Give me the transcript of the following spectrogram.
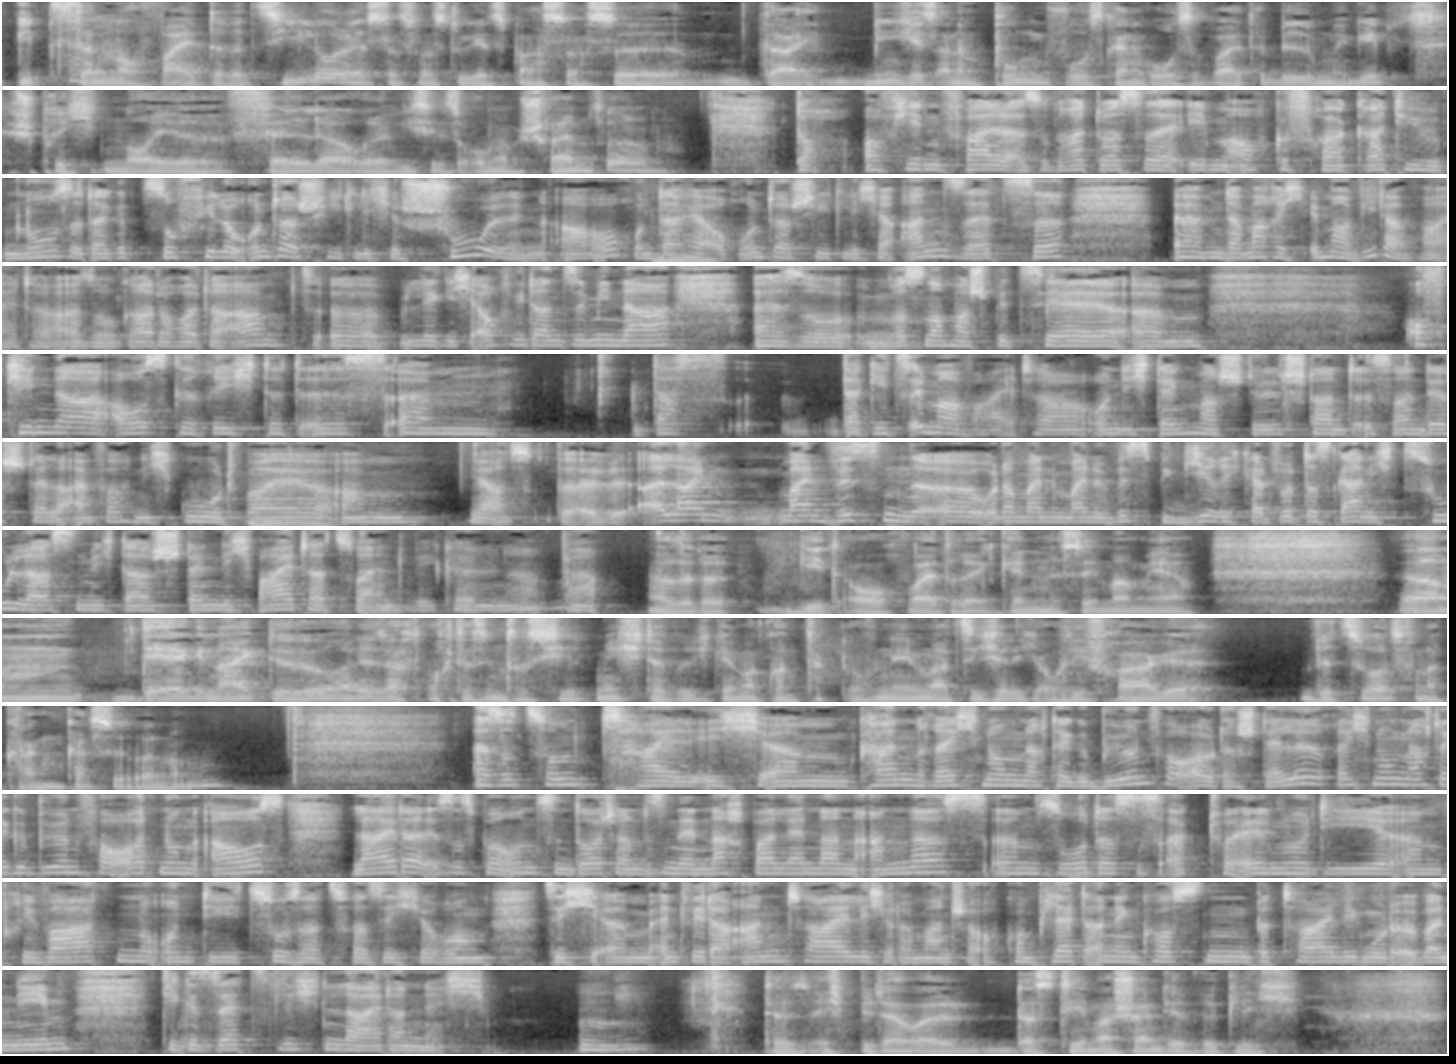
Gibt es dann noch weitere Ziele oder ist das, was du jetzt machst, sagst du, da bin ich jetzt an einem Punkt, wo es keine große Weiterbildung mehr gibt, sprich neue Felder oder wie ich es jetzt auch immer beschreiben soll? Doch, auf jeden Fall. Also gerade du hast ja eben auch gefragt, gerade die Hypnose, da gibt es so viele unterschiedliche Schulen auch und daher auch unterschiedliche Ansätze. Ähm, da mache ich immer wieder weiter. Also gerade heute Abend äh, lege ich auch wieder ein Seminar. Also was nochmal speziell ähm, auf Kinder ausgerichtet ist. Ähm, das, da geht's immer weiter. Und ich denke mal, Stillstand ist an der Stelle einfach nicht gut, weil ähm, ja äh, allein mein Wissen äh, oder meine meine Wissbegierigkeit wird das gar nicht zulassen, mich da ständig weiterzuentwickeln. Ne? Ja. Also da geht auch weitere Erkenntnisse immer mehr. Ähm, der geneigte Hörer, der sagt, ach, das interessiert mich, da würde ich gerne mal Kontakt aufnehmen, hat sicherlich auch die Frage, wird sowas von der Krankenkasse übernommen? Also zum Teil. Ich ähm, kann Rechnungen nach der Gebührenverordnung oder stelle Rechnungen nach der Gebührenverordnung aus. Leider ist es bei uns in Deutschland, das ist in den Nachbarländern anders, ähm, so dass es aktuell nur die ähm, Privaten und die Zusatzversicherung sich ähm, entweder anteilig oder manche auch komplett an den Kosten beteiligen oder übernehmen. Die gesetzlichen leider nicht. Mhm. Das ist echt bitter, weil das Thema scheint ja wirklich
